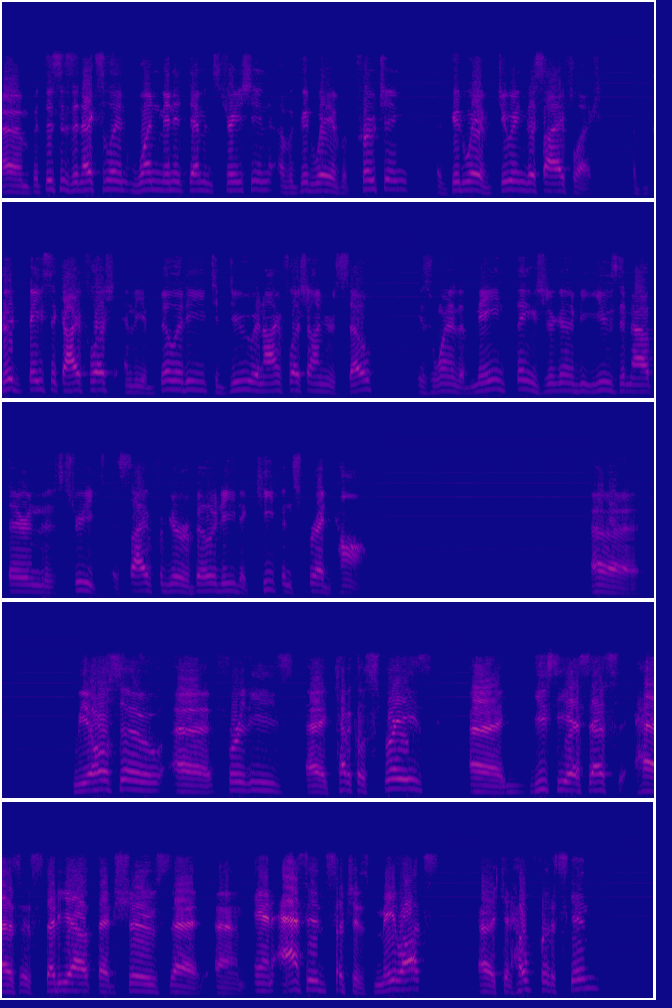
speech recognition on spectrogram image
Um, but this is an excellent one minute demonstration of a good way of approaching, a good way of doing this eye flush a good basic eye flush and the ability to do an eye flush on yourself is one of the main things you're going to be using out there in the streets, aside from your ability to keep and spread calm. Uh, we also, uh, for these uh, chemical sprays, UCSF uh, has a study out that shows that um, antacids such as Maalox uh, can help for the skin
